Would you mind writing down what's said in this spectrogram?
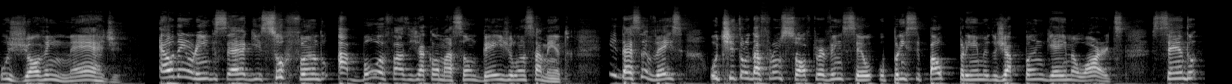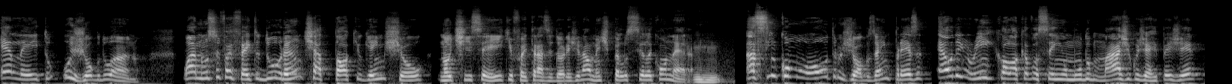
o Jovem Nerd. Elden Ring segue surfando a boa fase de aclamação desde o lançamento. E dessa vez, o título da From Software venceu o principal prêmio do Japan Game Awards, sendo eleito o jogo do ano. O anúncio foi feito durante a Tokyo Game Show, notícia aí que foi trazida originalmente pelo Silicon Era. Uhum. Assim como outros jogos da empresa, Elden Ring coloca você em um mundo mágico de RPG,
